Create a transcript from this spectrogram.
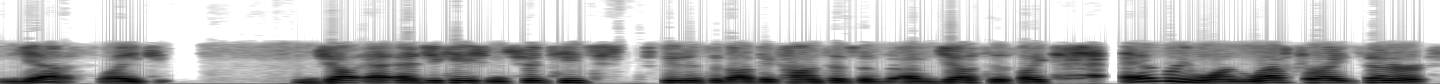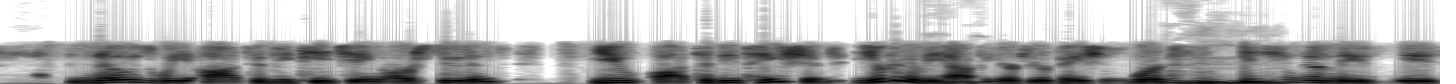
yes, like ju- education should teach students about the concepts of, of justice. Like everyone, left, right, center, knows we ought to be teaching our students. You ought to be patient. You're going to be mm-hmm. happier if you're patient. We're mm-hmm. teaching them these these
